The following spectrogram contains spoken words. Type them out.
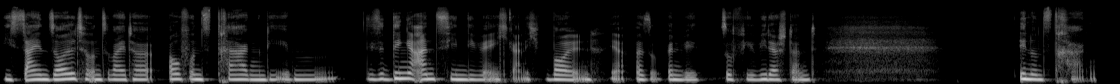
wie es sein sollte und so weiter, auf uns tragen, die eben diese Dinge anziehen, die wir eigentlich gar nicht wollen. Ja, also wenn wir so viel Widerstand in uns tragen.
